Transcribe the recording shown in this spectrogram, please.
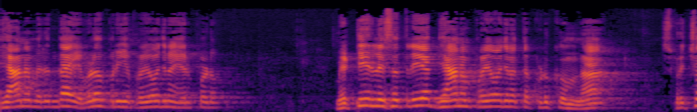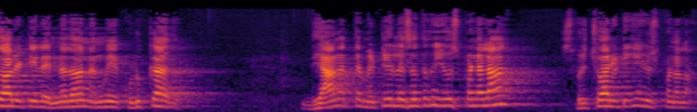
தியானம் இருந்தால் எவ்வளோ பெரிய பிரயோஜனம் ஏற்படும்? மெட்டீரியலிசத்துலேயே தியானம் பிரயோஜனத்தை கொடுக்கும்னா ஸ்பிரிச்சுவாலிட்டியில் என்னதான் நன்மையை கொடுக்காது. தியானத்தை மெட்டீரியலிசத்துக்கும் யூஸ் பண்ணலாம் ஸ்பிரிச்சுவாலிட்டிக்கும் யூஸ் பண்ணலாம்.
